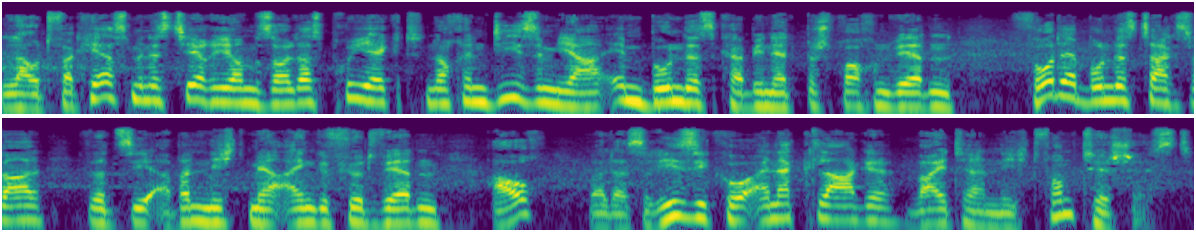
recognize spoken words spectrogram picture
Laut Verkehrsministerium soll das Projekt noch in diesem Jahr im Bundeskabinett besprochen werden. Vor der Bundestagswahl wird sie aber nicht mehr eingeführt werden, auch weil das Risiko einer Klage weiter nicht vom Tisch ist.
